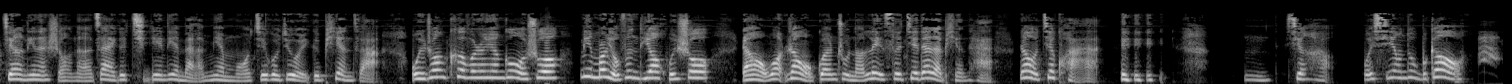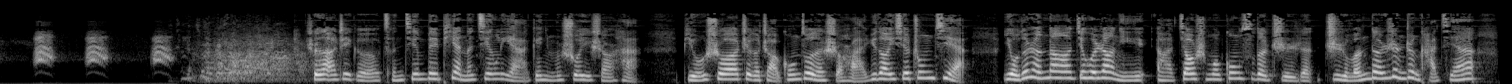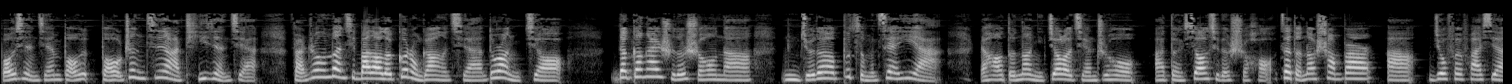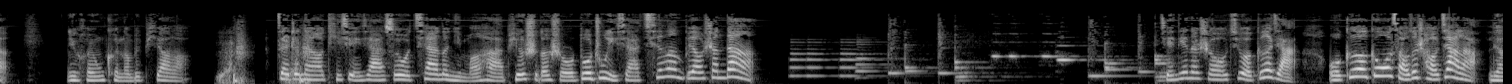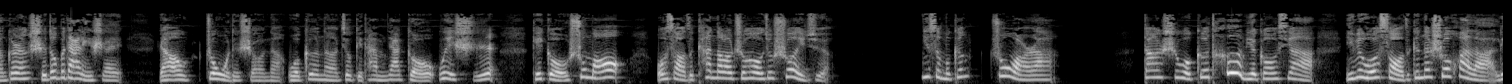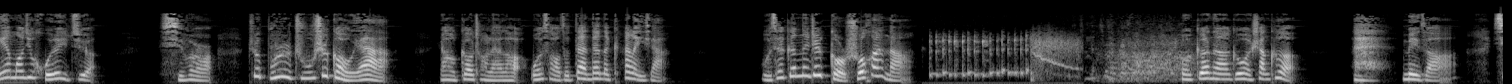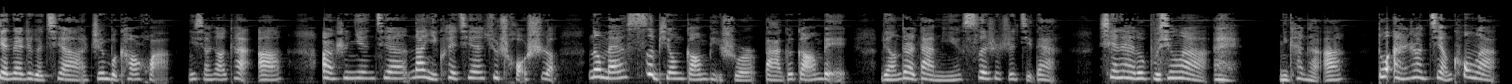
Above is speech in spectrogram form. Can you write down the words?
前两天的时候呢，在一个旗舰店买了面膜，结果就有一个骗子啊，伪装客服人员跟我说面膜有问题要回收，然后忘让我关注呢类似借贷的平台，让我借款。嗯，幸好我信用度不够。说到这个曾经被骗的经历啊，给你们说一声哈。比如说这个找工作的时候啊，遇到一些中介，有的人呢就会让你啊交什么公司的指人指纹的认证卡钱、保险钱、保保证金啊、体检钱，反正乱七八糟的各种各样的钱都让你交。那刚开始的时候呢，你觉得不怎么在意啊，然后等到你交了钱之后啊，等消息的时候，再等到上班啊，你就会发现。你很有可能被骗了，在这呢要提醒一下所有亲爱的你们哈，平时的时候多注意一下，千万不要上当。前天的时候去我哥家，我哥跟我嫂子吵架了，两个人谁都不搭理谁。然后中午的时候呢，我哥呢就给他们家狗喂食，给狗梳毛。我嫂子看到了之后就说一句：“你怎么跟猪玩啊？”当时我哥特别高兴啊，因为我嫂子跟他说话了，连忙就回了一句：“媳妇儿，这不是猪是狗呀。”然后高潮来了，我嫂子淡淡的看了一下，我在跟那只狗说话呢。我哥呢给我上课，哎，妹子，现在这个钱啊真不抗花，你想想看啊，二十年前拿一块钱去超市能买四瓶钢笔水、八个钢杯、两袋大米、四十只鸡蛋。现在都不行了，哎，你看看啊，都安上监控了。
